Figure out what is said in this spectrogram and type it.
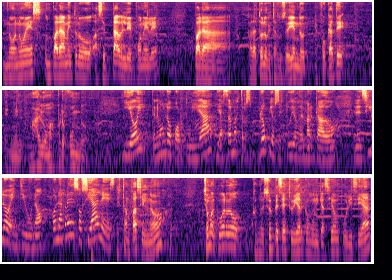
no, no es un parámetro aceptable, ponele, para, para todo lo que está sucediendo. Enfócate en el, más, algo más profundo y hoy tenemos la oportunidad de hacer nuestros propios estudios de mercado en el siglo XXI con las redes sociales. Es tan fácil, ¿no? Yo me acuerdo cuando yo empecé a estudiar comunicación, publicidad,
